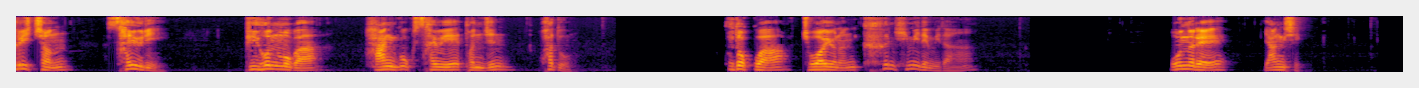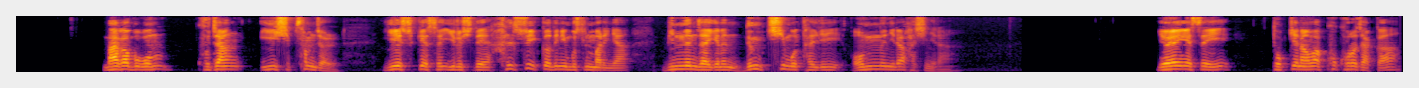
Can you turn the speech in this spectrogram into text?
크리천, 사유리, 비혼모가 한국 사회에 던진 화두. 구독과 좋아요는 큰 힘이 됩니다. 오늘의 양식. 마가복음 9장 23절. 예수께서 이르시되 할 수 있거든이 무슨 말이냐? 믿는 자에게는 능치 못할 일이 없느니라 하시니라. 여행 에세이 도끼나와 코코로 작가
